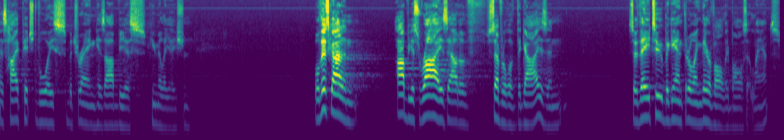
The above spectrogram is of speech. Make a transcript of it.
His high pitched voice betraying his obvious humiliation. Well, this got an obvious rise out of several of the guys, and so they too began throwing their volleyballs at Lance.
